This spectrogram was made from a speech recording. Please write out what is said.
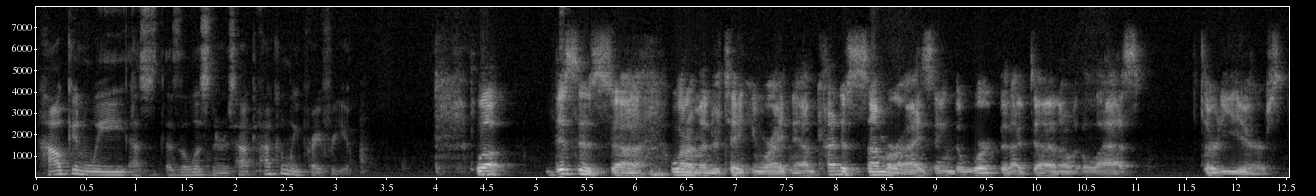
how can we, as as the listeners, how how can we pray for you? Well, this is uh, what I'm undertaking right now. I'm kind of summarizing the work that I've done over the last 30 years.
